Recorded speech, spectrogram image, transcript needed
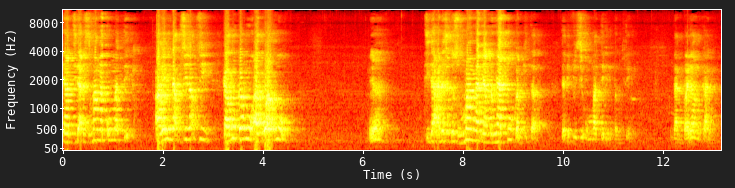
yang tidak semangat umatik. Akhirnya nafsi-nafsi. Kamu-kamu, aku-aku ya. Tidak ada satu semangat yang menyatukan kita. Jadi visi umat ini penting. Dan bayangkan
